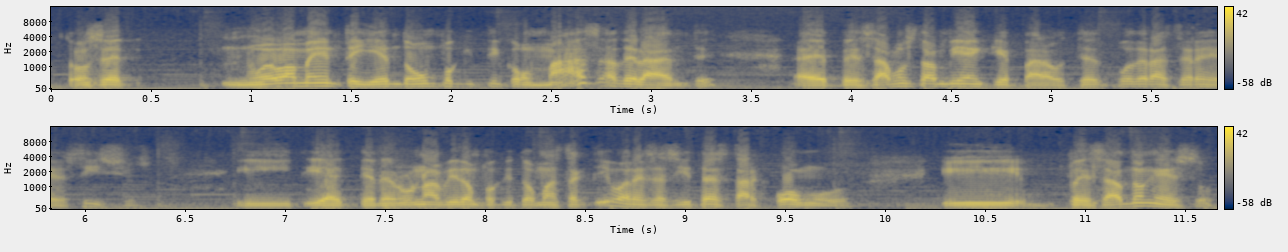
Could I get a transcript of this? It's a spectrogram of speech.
Entonces, nuevamente, yendo un poquitico más adelante, eh, pensamos también que para usted poder hacer ejercicios y, tener una vida un poquito más activa, necesita estar cómodo. Y pensando en eso,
